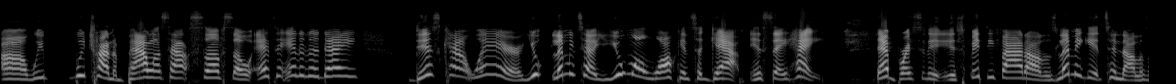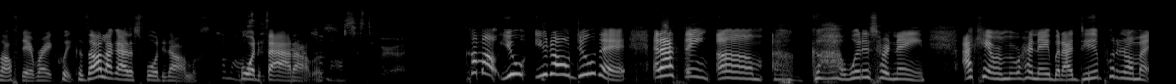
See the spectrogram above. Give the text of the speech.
Uh, we we trying to balance out stuff. So at the end of the day, discount where you. Let me tell you, you won't walk into Gap and say, "Hey, that bracelet is fifty five dollars. Let me get ten dollars off that right quick, because all I got is forty dollars, Come on, forty sister five dollars." Come on, sister girl. come on you you don't do that. And i think um oh god what is her name? I can't remember her name but i did put it on my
